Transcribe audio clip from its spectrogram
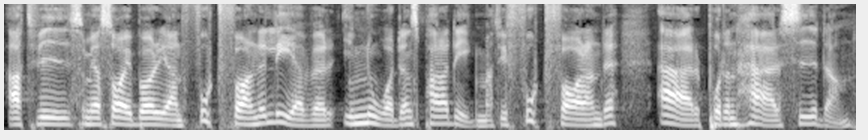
Att vi, som jag sa i början, fortfarande lever i nådens paradigm. Att vi fortfarande är på den här sidan.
